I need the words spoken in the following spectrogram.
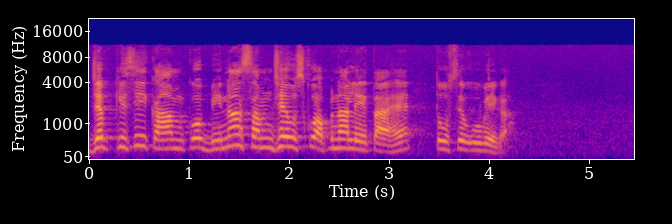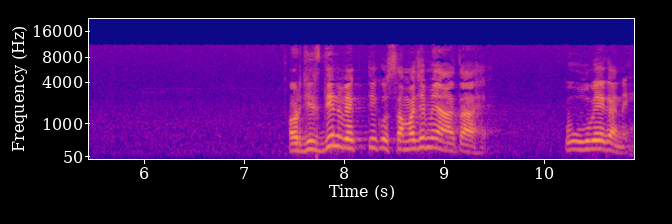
जब किसी काम को बिना समझे उसको अपना लेता है तो उसे उबेगा। और जिस दिन व्यक्ति को समझ में आता है, वो उबेगा नहीं।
